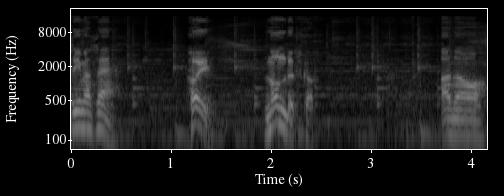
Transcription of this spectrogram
すいません。はい。何ですか？あの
